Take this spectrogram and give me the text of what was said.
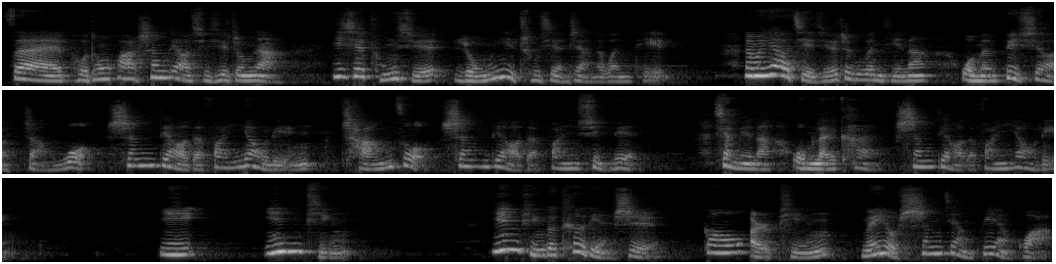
在普通话声调学习中啊，一些同学容易出现这样的问题。那么要解决这个问题呢，我们必须要掌握声调的发音要领，常做声调的发音训练。下面呢，我们来看声调的发音要领。一音频，音频的特点是高而平，没有升降变化。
